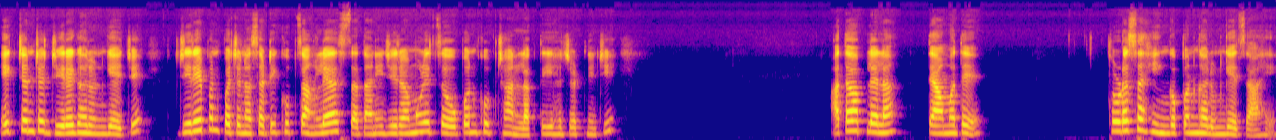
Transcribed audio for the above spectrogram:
एक चमचा जिरे घालून घ्यायचे. जिरे पण पचनासाठी खूप चांगले असतात आणि जिऱ्यामुळे चव पण खूप छान लागते ह्या चटणीची. आता आपल्याला त्यामध्ये थोडासा हिंग पण घालून घ्यायचा आहे.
